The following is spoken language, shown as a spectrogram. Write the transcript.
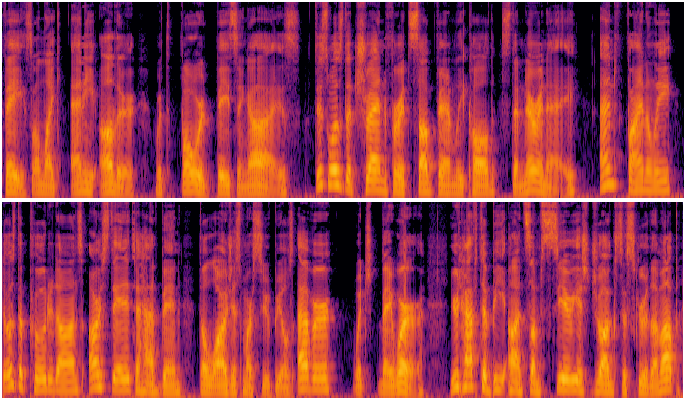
face unlike any other, with forward-facing eyes. This was the trend for its subfamily called Sthenurinae. And finally, those Diprotodons are stated to have been the largest marsupials ever, which they were. You'd have to be on some serious drugs to screw them up,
